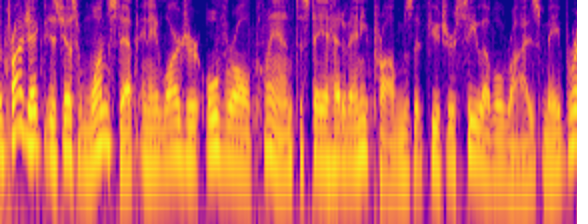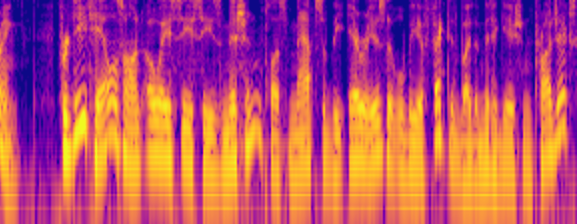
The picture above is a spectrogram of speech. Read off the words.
The project is just one step in a larger overall plan to stay ahead of any problems that future sea level rise may bring. For details on OACC's mission, plus maps of the areas that will be affected by the mitigation projects,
